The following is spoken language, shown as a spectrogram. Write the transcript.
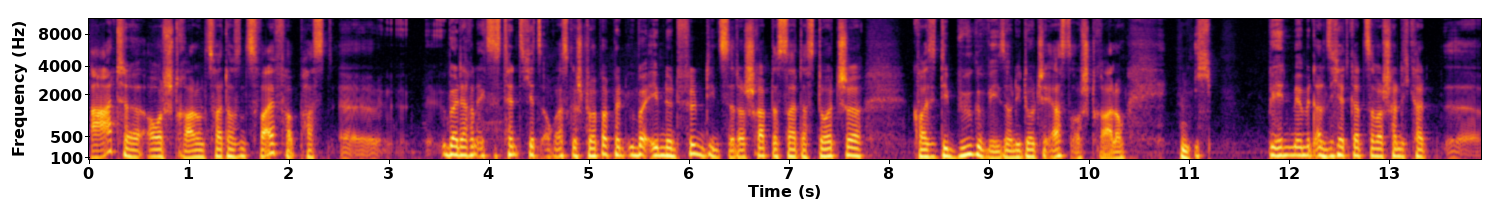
Arte-Ausstrahlung 2002 verpasst, äh, über deren Existenz ich jetzt auch erst gestolpert bin, über eben den Filmdienst. Da schreibt, das sei das deutsche quasi Debüt gewesen und die deutsche Erstausstrahlung. Hm. Ich bin mir mit an Sicherheit grenzender Wahrscheinlichkeit äh,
